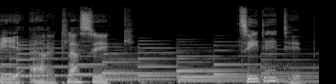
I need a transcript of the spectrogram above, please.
BR Klassik. CD-Tipp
